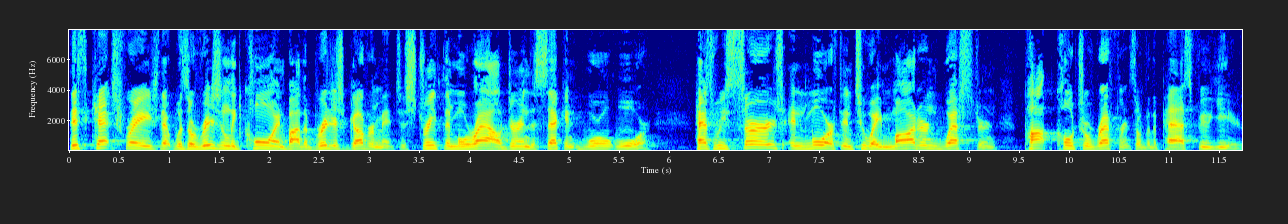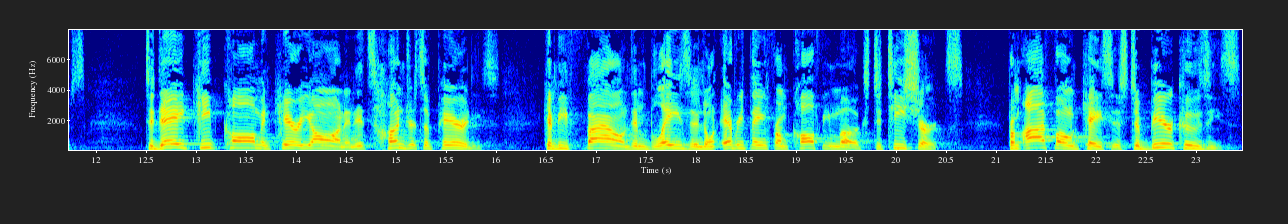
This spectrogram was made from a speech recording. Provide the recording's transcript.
This catchphrase that was originally coined by the British government to strengthen morale during the Second World War has resurged and morphed into a modern Western pop culture reference over the past few years. Today, Keep Calm and Carry On and its hundreds of parodies can be found emblazoned on everything from coffee mugs to t shirts, from iPhone cases to beer koozies,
